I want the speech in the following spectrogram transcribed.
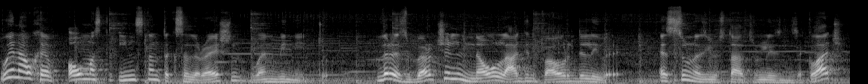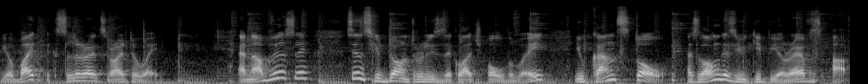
we now have almost instant acceleration when we need to. There is virtually no lag in power delivery. As soon as you start releasing the clutch, your bike accelerates right away. And obviously, since you don't release the clutch all the way, you can't stall, as long as you keep your revs up.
